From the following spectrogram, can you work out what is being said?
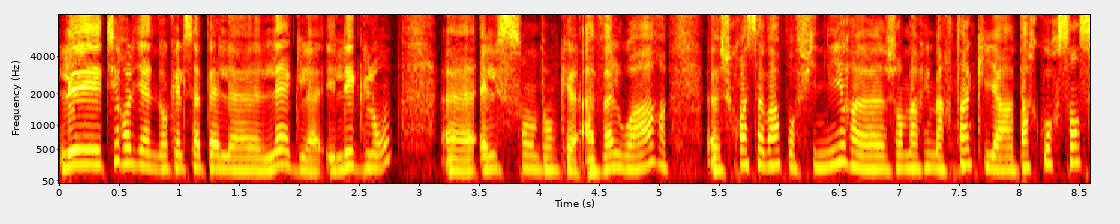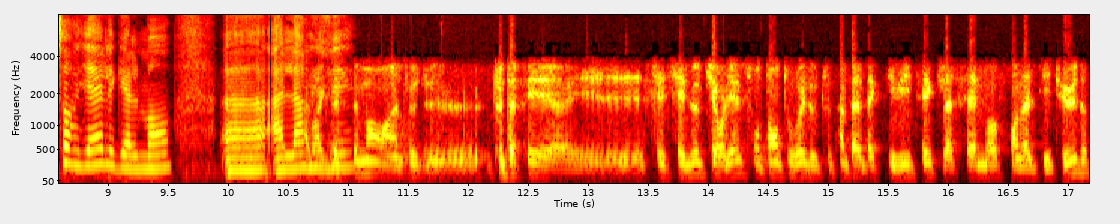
Les tyroliennes, donc elles s'appellent euh, l'Aigle et l'Aiglon. Euh, elles sont donc à Valoir. Euh, je crois savoir pour finir, euh, Jean-Marie Martin, qu'il y a un parcours sensoriel également euh, à l'arrivée. exactement, hein, tout, euh, tout à fait. euh, Ces, ces deux tyroliennes sont entourées de tout un tas d'activités que la SEM offre en altitude.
